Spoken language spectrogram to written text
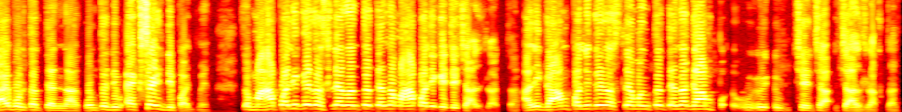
काय बोलतात त्यांना? कोणतं एक्साईज डिपार्टमेंट तर महापालिकेत असल्यानंतर त्यांना महापालिकेचे चार्ज लागतात. आणि ग्रामपालिकेत असल्यानंतर त्यांना ग्राम चे चार्ज लागतात.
